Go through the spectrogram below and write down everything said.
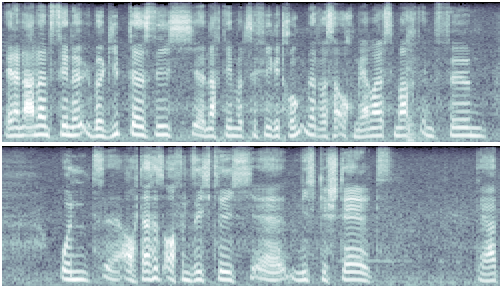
in einer anderen Szene übergibt er sich, äh, nachdem er zu viel getrunken hat, was er auch mehrmals macht im Film. Und äh, auch das ist offensichtlich äh, nicht gestellt. Der hat,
